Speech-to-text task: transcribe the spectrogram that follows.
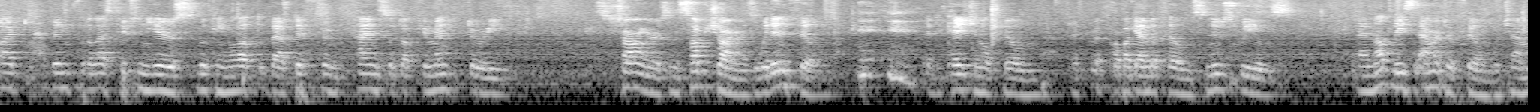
I've been for the last 15 years looking a lot about different kinds of documentary genres and subgenres within film, educational film, uh, propaganda films, newsreels, and not least amateur film, which I'm,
